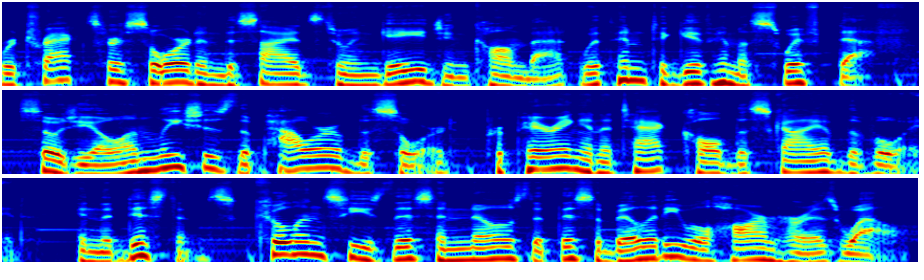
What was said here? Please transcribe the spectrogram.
retracts her sword and decides to engage in combat with him to give him a swift death. Sojio unleashes the power of the sword, preparing an attack called the Sky of the Void. In the distance, Kulan sees this and knows that this ability will harm her as well.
